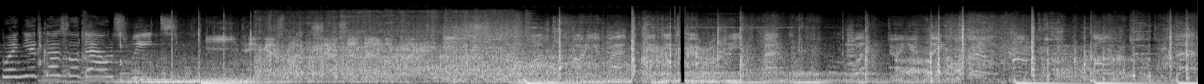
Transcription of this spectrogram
when you guzzle down sweets? Eating as much as an elephant. What are you at getting terribly fat? What do you think will come? Come to that.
